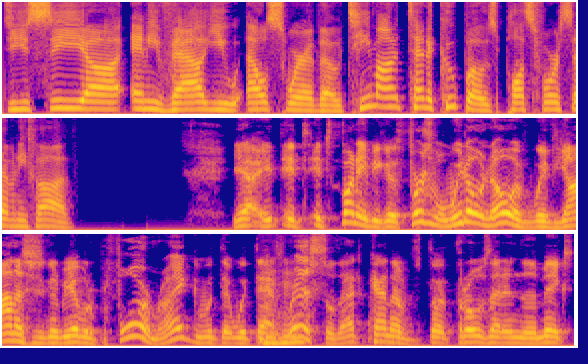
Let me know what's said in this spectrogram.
Do you see uh, any value elsewhere, though? Team Antetokounmpo is plus 475. Yeah, it, it, it's funny because first of all, we don't know if, if Giannis is going to be able to perform right with that with that Mhm. wrist, so that kind of th- throws that into the mix.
